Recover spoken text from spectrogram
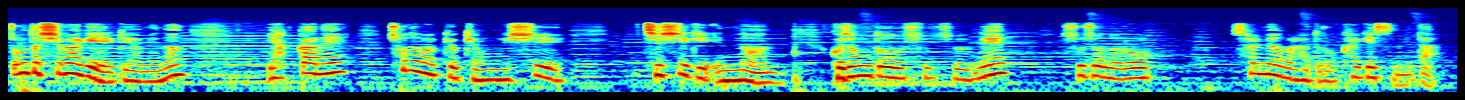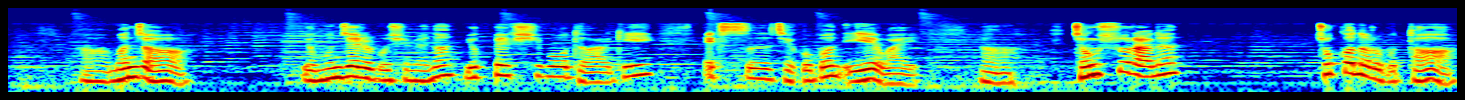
좀더 심하게 얘기하면은 약간의 초등학교 경시 지식이 있는 그 정도 수준의 수준으로 설명을 하도록 하겠습니다. 어, 먼저 이 문제를 보시면은 615 더하기 x 제곱은 2의 y 어, 정수라는 조건으로부터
